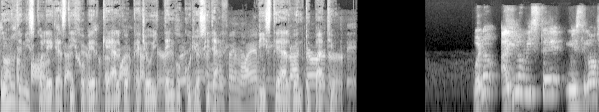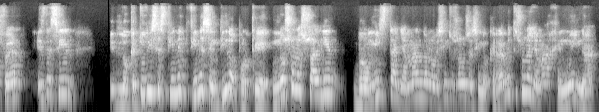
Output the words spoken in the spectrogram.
Uno de mis colegas dijo ver que algo cayó y tengo curiosidad. ¿Viste algo en tu patio? Bueno, ahí lo viste, mi estimado Fer. Es decir, lo que tú dices tiene, tiene sentido porque no solo es alguien bromista llamando al 911, sino que realmente es una llamada genuina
